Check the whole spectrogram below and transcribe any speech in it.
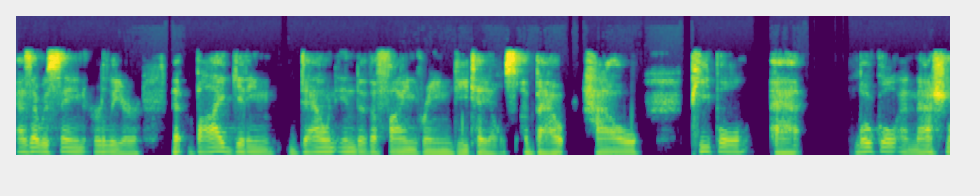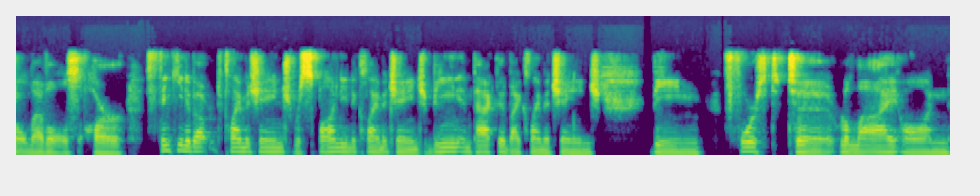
as I was saying earlier, that by getting down into the fine grained details about how people at local and national levels are thinking about climate change, responding to climate change, being impacted by climate change, being forced to rely on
